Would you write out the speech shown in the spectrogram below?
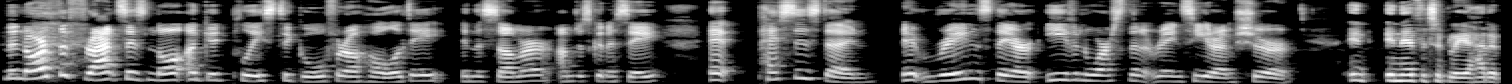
the north of France is not a good place to go for a holiday in the summer. I'm just gonna say it pisses down. It rains there even worse than it rains here. I'm sure. In, inevitably, I had a,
